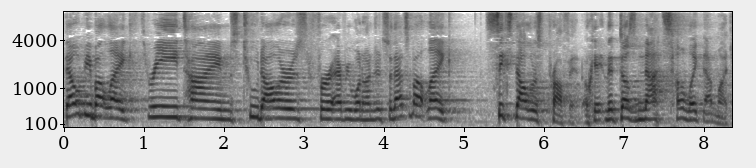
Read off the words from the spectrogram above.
that would be about like three times $2 for every 100. So that's about like $6 profit, okay? That does not sound like that much.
